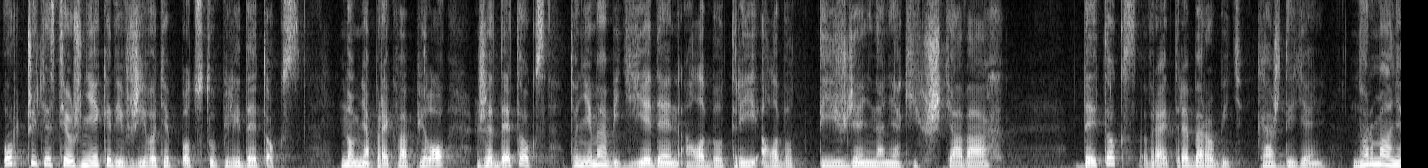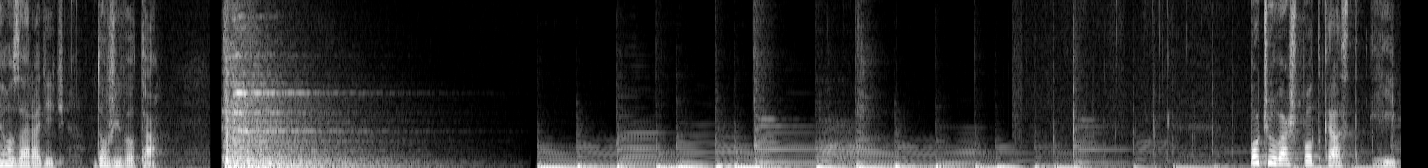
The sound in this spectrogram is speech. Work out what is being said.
Určite ste už niekedy v živote podstúpili detox. No mňa prekvapilo, že detox to nemá byť jeden alebo tri alebo týždeň na nejakých šťavách. Detox vraj treba robiť každý deň. Normálne ho zaradiť do života. Počúvaš podcast Hýb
